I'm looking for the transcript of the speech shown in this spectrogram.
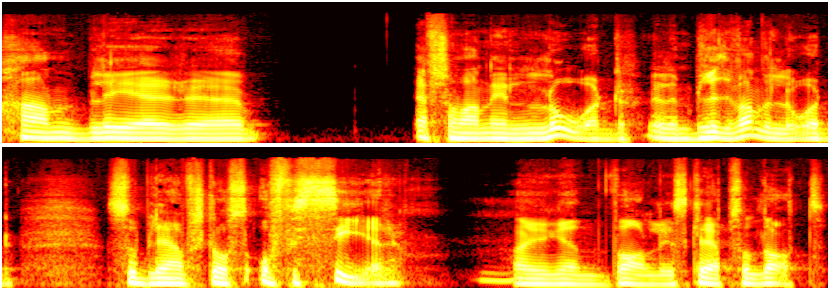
Han blir, eh, eftersom han är en lord, eller en blivande lord, så blir han förstås officer. Han är ju ingen vanlig skräpsoldat.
